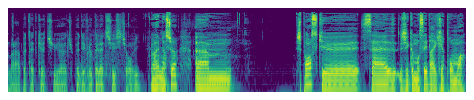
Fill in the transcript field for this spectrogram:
voilà, peut-être que tu, euh, tu peux développer là-dessus si tu as envie. Ouais, bien sûr. Euh, je pense que ça, j'ai commencé par écrire pour moi.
